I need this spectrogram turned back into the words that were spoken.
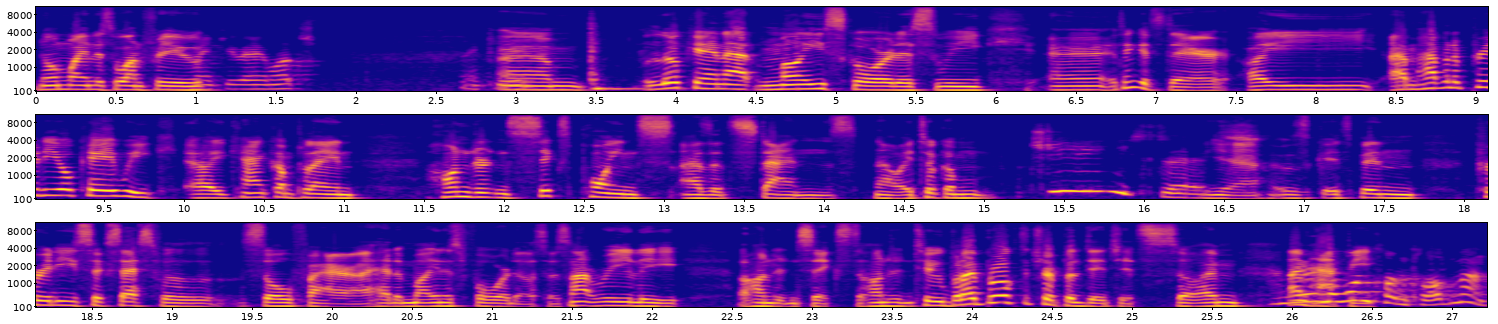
No minus one for you. Thank you very much. Thank you. Um, looking at my score this week, uh, I think it's there. I am having a pretty okay week. I can't complain. 106 points as it stands. Now I took a Jesus. yeah, it was. It's been pretty successful so far. I had a minus four though, so it's not really 106, it's 102. But I broke the triple digits, so I'm I'm You're in the one ton club, man.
